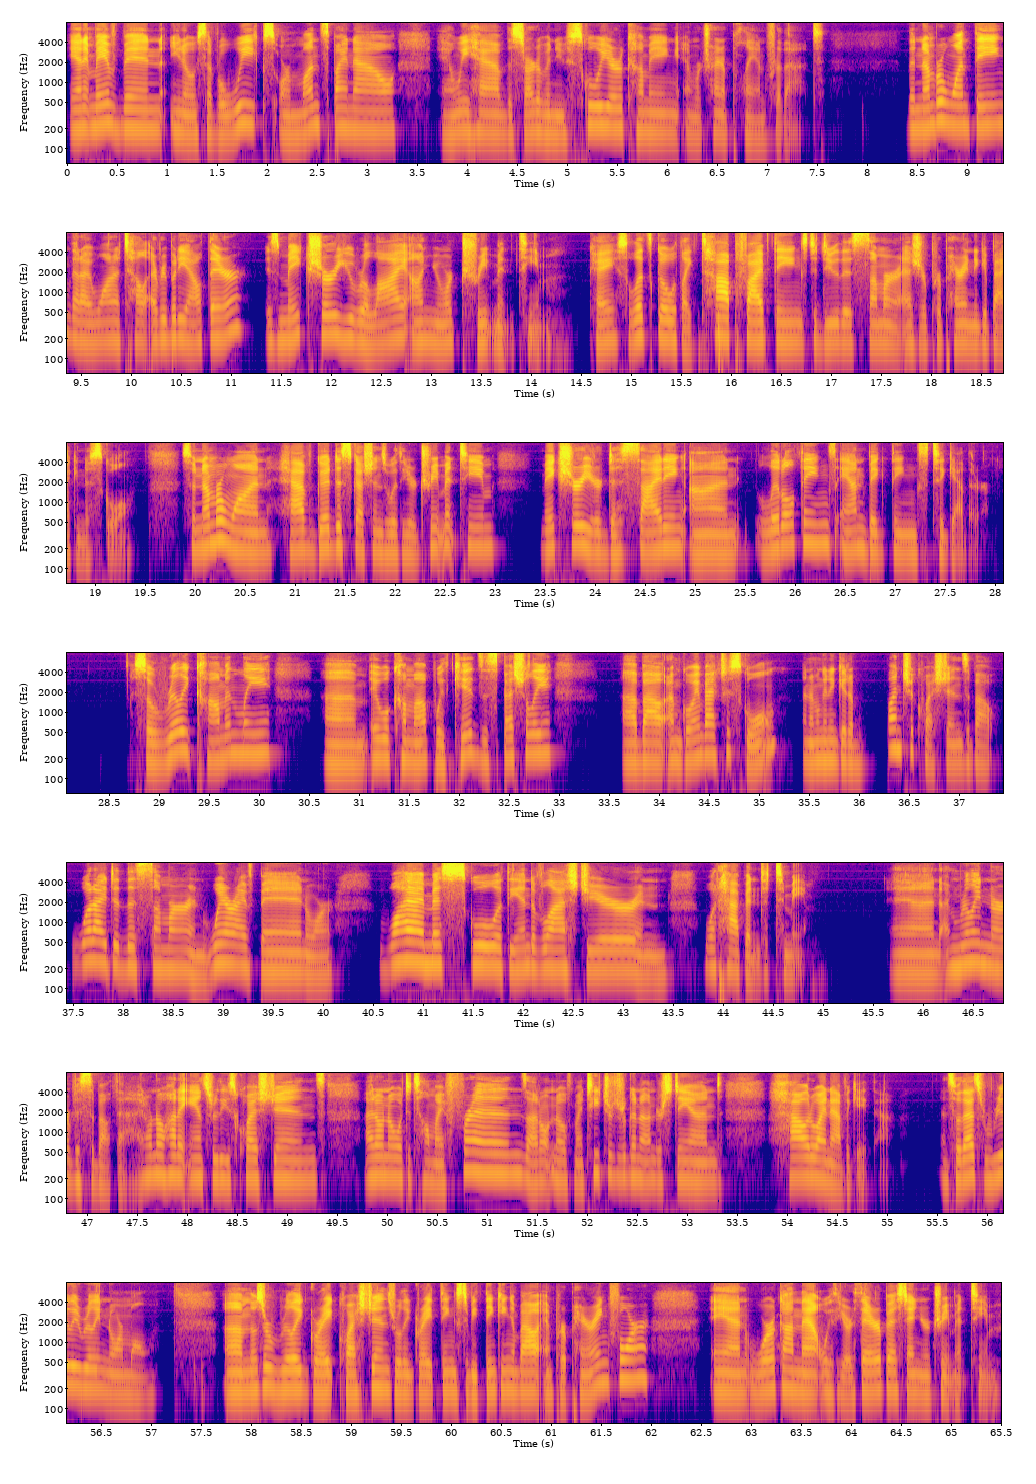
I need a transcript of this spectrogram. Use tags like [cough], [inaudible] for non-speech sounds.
And it may have been, you know, several weeks or months by now. And we have the start of a new school year coming, and we're trying to plan for that. The number one thing that I want to tell everybody out there is make sure you rely on your treatment team. Okay, so let's go with like top five things to do this summer as you're preparing to get back into school. So, number one, have good discussions with your treatment team. Make sure you're deciding on little things and big things together. So, really commonly, um, it will come up with kids, especially about I'm going back to school and I'm going to get a bunch of questions about what I did this summer and where I've been or why I missed school at the end of last year and what happened to me. And I'm really nervous about that. I don't know how to answer these questions. I don't know what to tell my friends. I don't know if my teachers are going to understand. How do I navigate that? And so that's really, really normal. Um, those are really great questions, really great things to be thinking about and preparing for. And work on that with your therapist and your treatment team.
